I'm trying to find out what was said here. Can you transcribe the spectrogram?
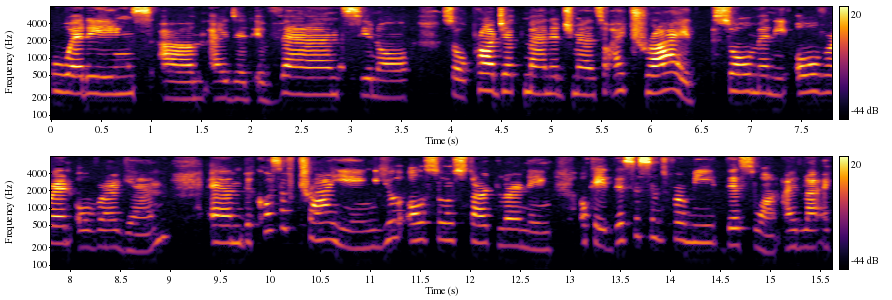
weddings. Um, I did events, you know, so project management. So I tried so many over and over again. And because of trying, you'll also start learning, okay, this isn't for me, this one. I like I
